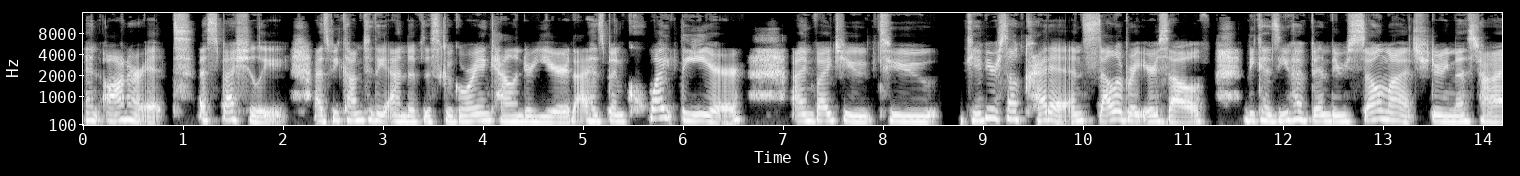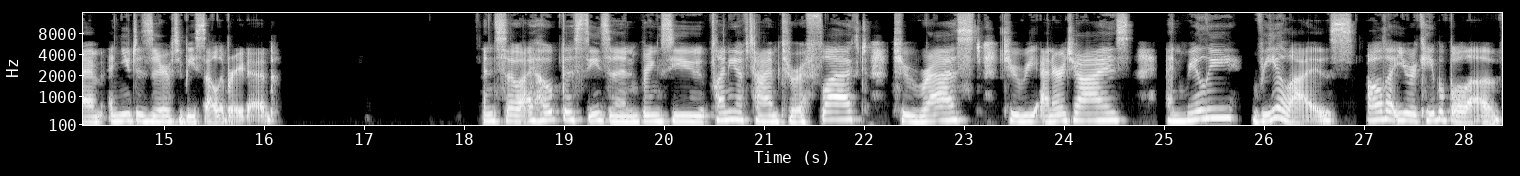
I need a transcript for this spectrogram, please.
and honor it, especially as we come to the end of this Gregorian calendar year that has been quite the year. I invite you to give yourself credit and celebrate yourself because you have been through so much during this time and you deserve to be celebrated. And so I hope this season brings you plenty of time to reflect, to rest, to re energize, and really realize all that you are capable of.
